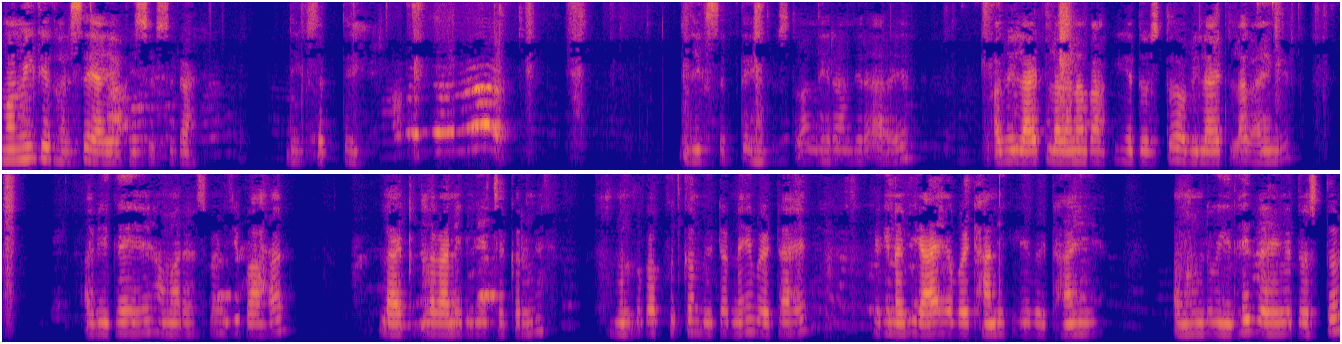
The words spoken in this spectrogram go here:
मम्मी के घर से आए अभी ससुराल। देख सकते हैं। देख सकते हैं दोस्तों, अंधेरा अंधेरा आ रहा है। अभी लाइट लगाना बाकी है दोस्तों। अभी लाइट लगाएँगे। अभी गए हैं हमारे हस्बैंड जी बाहर। लाइट लगाने के लिए चक्कर में। हम लोग का खुद का मीटर नहीं बैठा है, लेकिन अभी आए हैं, बैठाने के लिए बैठाए हैं। अब हम लोग इधर ही रहेंगे दोस्तों।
